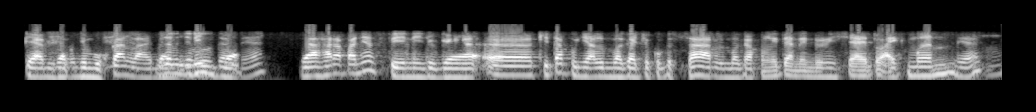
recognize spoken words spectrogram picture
ya bisa menyembuhkan lah. Bisa menyembuhkan ya. Ya harapannya seperti ini juga uh, kita punya lembaga cukup besar lembaga penelitian Indonesia itu Aikman ya hmm.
